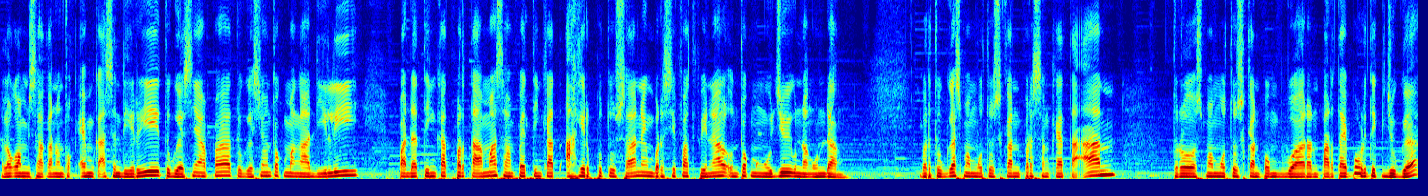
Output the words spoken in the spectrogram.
Lalu kalau misalkan untuk MK sendiri tugasnya apa? Tugasnya untuk mengadili pada tingkat pertama sampai tingkat akhir putusan yang bersifat final untuk menguji undang-undang. Bertugas memutuskan persengketaan, terus memutuskan pembubaran partai politik juga,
